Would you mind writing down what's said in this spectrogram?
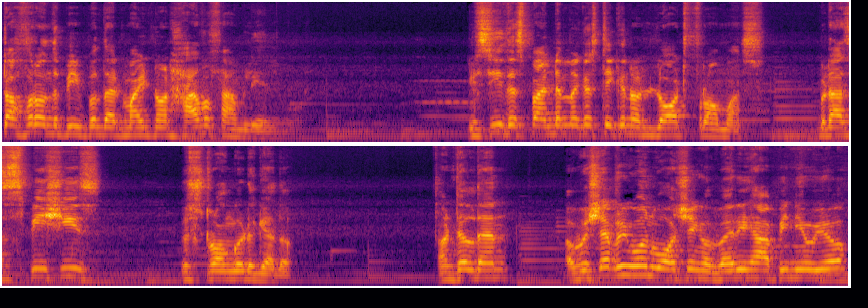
tougher on the people that might not have a family anymore. You see, this pandemic has taken a lot from us, but as a species, we're stronger together. Until then, I wish everyone watching a very happy new year.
